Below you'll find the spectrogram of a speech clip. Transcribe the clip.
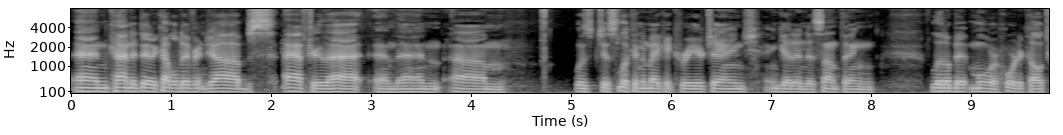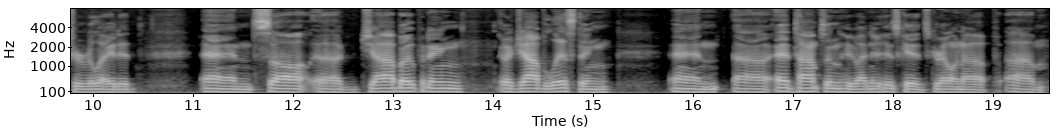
and kind of did a couple different jobs after that, and then um, was just looking to make a career change and get into something a little bit more horticulture related and saw a job opening or job listing and uh, ed thompson who i knew his kids growing up um,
